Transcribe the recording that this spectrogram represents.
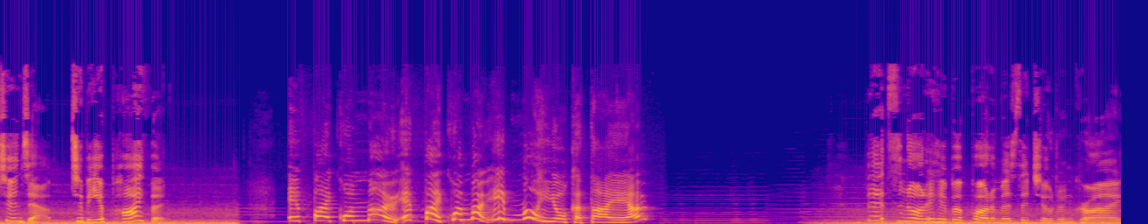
turns out to be a python. E whai kua mau, e whai kua mau, e mohi o ka tae au. That's not a hippopotamus, the children cry.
